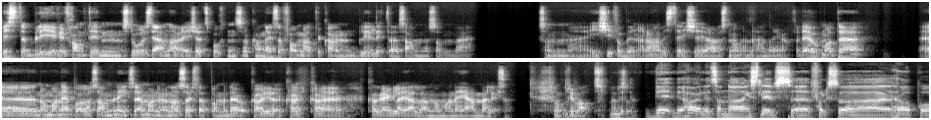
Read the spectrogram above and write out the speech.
hvis det blir i framtiden store stjerner i kjøttsporten, så kan jeg se for meg at det kan bli litt av det samme som som i Skiforbundet, da, hvis det ikke gjøres noen endringer. For det er jo på en måte eh, Når man er på samling, så er man jo en landslagsløper, men det er jo hva, hva, hva, hva regler gjelder når man er hjemme, liksom. Som privat. Altså. Vi, vi har jo litt sånn næringslivsfolk som eh, hører på,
